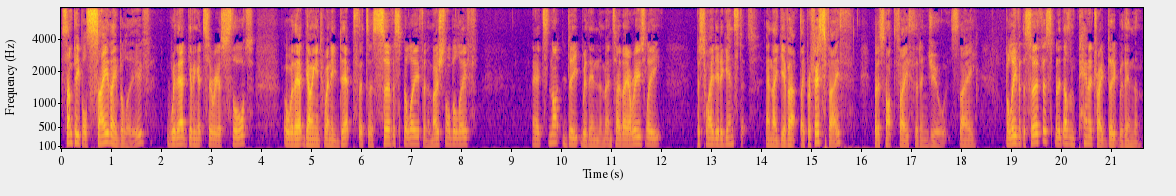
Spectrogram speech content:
some people say they believe without giving it serious thought or without going into any depth. It's a surface belief, an emotional belief. It's not deep within them, and so they are easily persuaded against it and they give up. They profess faith, but it's not faith that endures. They believe at the surface, but it doesn't penetrate deep within them.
